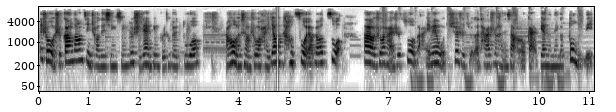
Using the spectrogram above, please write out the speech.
那时候我是刚刚进超级星星，就时间也并不是特别多，然后我就想说，我还要不要做？要不要做？后来我说还是做吧，因为我确实觉得他是很想有改变的那个动力。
